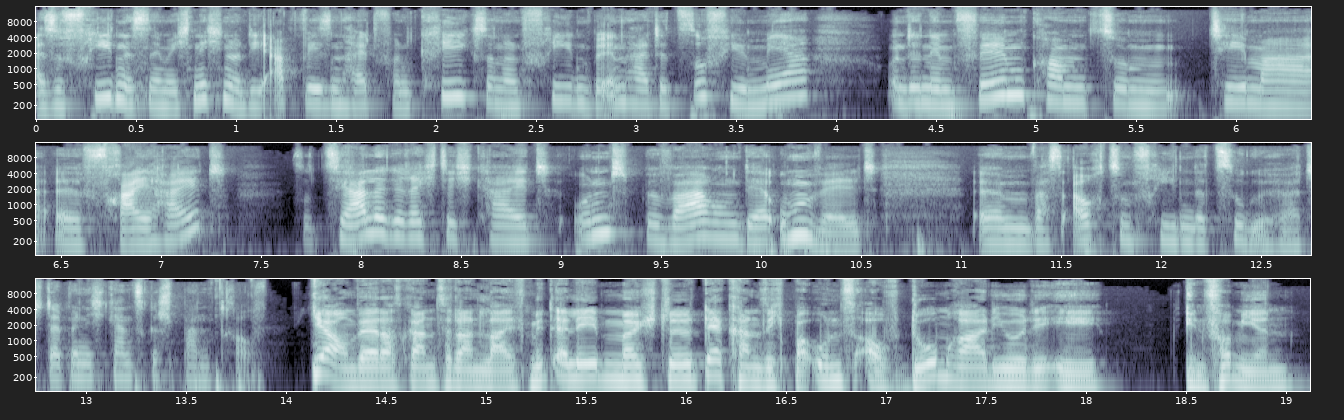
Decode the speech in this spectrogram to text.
Also Frieden ist nämlich nicht nur die Abwesenheit von Krieg, sondern Frieden beinhaltet so viel mehr. Und in dem Film kommt zum Thema äh, Freiheit, soziale Gerechtigkeit und Bewahrung der Umwelt, ähm, was auch zum Frieden dazugehört. Da bin ich ganz gespannt drauf. Ja, und wer das Ganze dann live miterleben möchte, der kann sich bei uns auf domradio.de informieren.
